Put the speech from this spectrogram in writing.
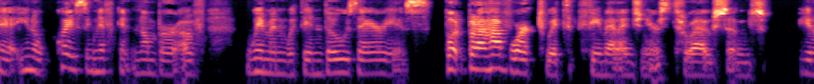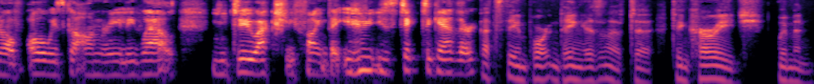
uh, you know, quite a significant number of women within those areas. But but I have worked with female engineers throughout and you know, I've always got on really well. You do actually find that you you stick together. That's the important thing, isn't it? To to encourage women.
